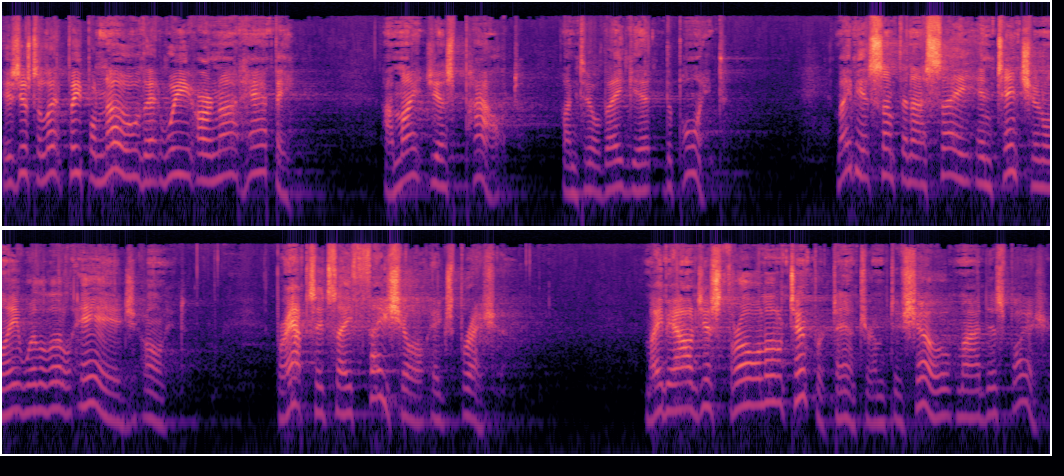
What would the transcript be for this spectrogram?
is just to let people know that we are not happy I might just pout until they get the point. Maybe it's something I say intentionally with a little edge on it. Perhaps it's a facial expression. Maybe I'll just throw a little temper tantrum to show my displeasure.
